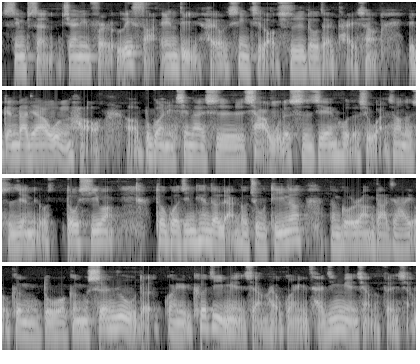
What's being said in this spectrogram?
Simpson、Jennifer、Lisa、Andy，还有信奇老师都在台上，也跟大家问好啊。不管你现在是下午的时间，或者是晚上的时间，都都希望透过今天的两个主题呢，能够让大家有更多、更深入的关于科技面向，还有关于财经面向的分享。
